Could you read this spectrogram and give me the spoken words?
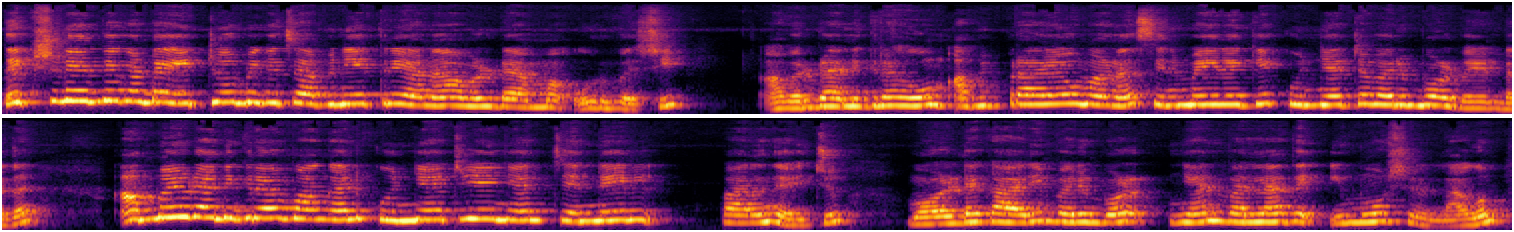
ദക്ഷിണേന്ത്യ കണ്ട ഏറ്റവും മികച്ച അഭിനേത്രിയാണ് അവളുടെ അമ്മ ഉർവശി. അവരുടെ അനുഗ്രഹവും അഭിപ്രായവുമാണ് സിനിമയിലേക്ക് കുഞ്ഞാറ്റ വരുമ്പോൾ വേണ്ടത്. അമ്മയുടെ അനുഗ്രഹം വാങ്ങാൻ കുഞ്ഞാറ്റയെ ഞാൻ ചെന്നൈയിൽ പറഞ്ഞയച്ചു. മോളുടെ കാര്യം വരുമ്പോൾ ഞാൻ വല്ലാതെ ഇമോഷണൽ ആകും.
